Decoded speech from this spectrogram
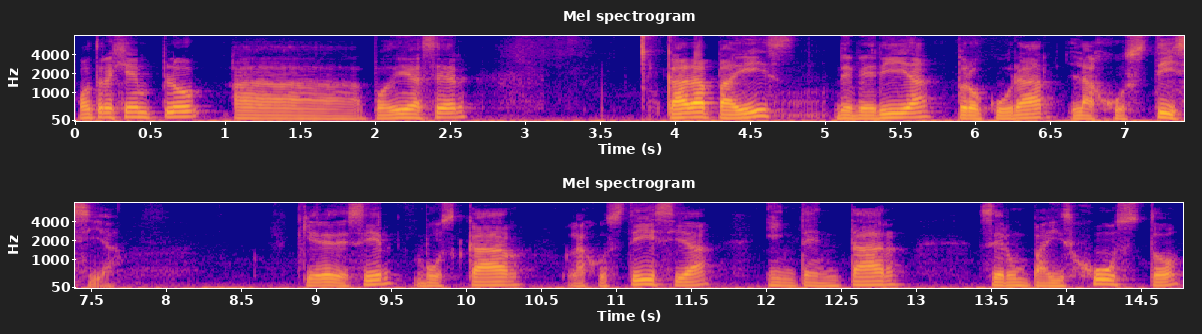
Otro ejemplo ah, podría ser, cada país debería procurar la justicia. Quiere decir buscar la justicia, intentar ser un país justo,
